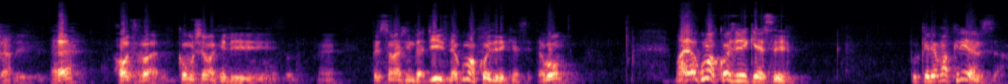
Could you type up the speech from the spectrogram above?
Tá? É? Hot, como chama aquele né? Personagem da Disney? Alguma coisa ele quer ser, tá bom? Mas alguma coisa ele quer ser. Porque ele é uma criança.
